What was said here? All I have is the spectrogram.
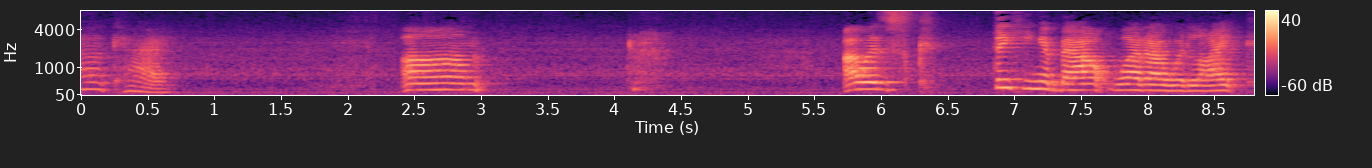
Okay. Um, I was thinking about what I would like,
